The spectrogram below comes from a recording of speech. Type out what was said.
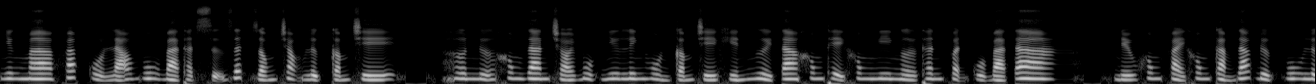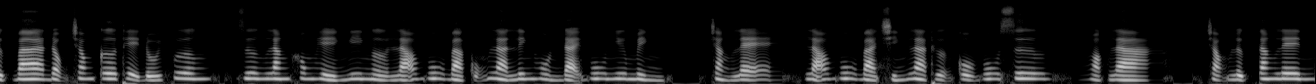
nhưng ma pháp của lão vu bà thật sự rất giống trọng lực cấm chế. Hơn nữa không gian trói buộc như linh hồn cấm chế khiến người ta không thể không nghi ngờ thân phận của bà ta. Nếu không phải không cảm giác được vu lực ba động trong cơ thể đối phương, Dương Lăng không hề nghi ngờ lão vu bà cũng là linh hồn đại vu như mình. Chẳng lẽ lão vu bà chính là thượng cổ vu sư, hoặc là trọng lực tăng lên,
